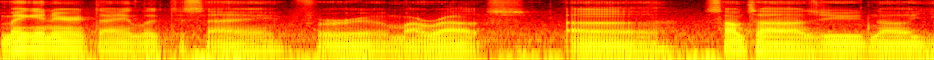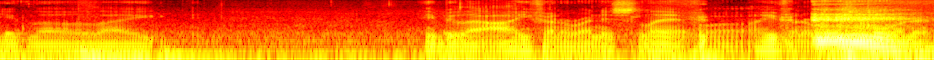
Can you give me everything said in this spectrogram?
making everything look the same for real. My routes. Uh, sometimes you know, you know, like he'd be like, "Oh, he finna run this slant, or he finna run this corner."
